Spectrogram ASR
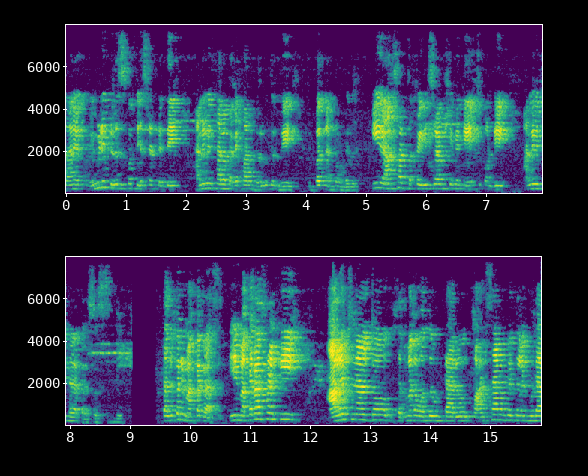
దాని యొక్క రెమెడీ తెలుసుకొని చేసినట్లయితే అన్ని విధాల పరిహారం దొరుకుతుంది ఇబ్బంది అంటూ ఉండదు. ఈ రాష్ట్రాలు తప్ప ఈశ్వరాభిషేకం చేయించుకోండి అన్ని విధాలా కలిసి వస్తుంది. తదుపరి మకర రాశి. ఈ మకర రాశి వాళ్ళకి ఆలోచనలతో సద్మత వద్దు ఉంటారు. పారిశ్రామికవేత్తలకు కూడా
